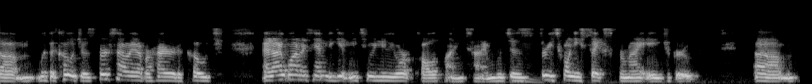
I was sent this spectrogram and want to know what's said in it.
um, with a coach. It was the first time I ever hired a coach, and I wanted him to get me to a New York qualifying time which is hmm. 326 for my age group. Um,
